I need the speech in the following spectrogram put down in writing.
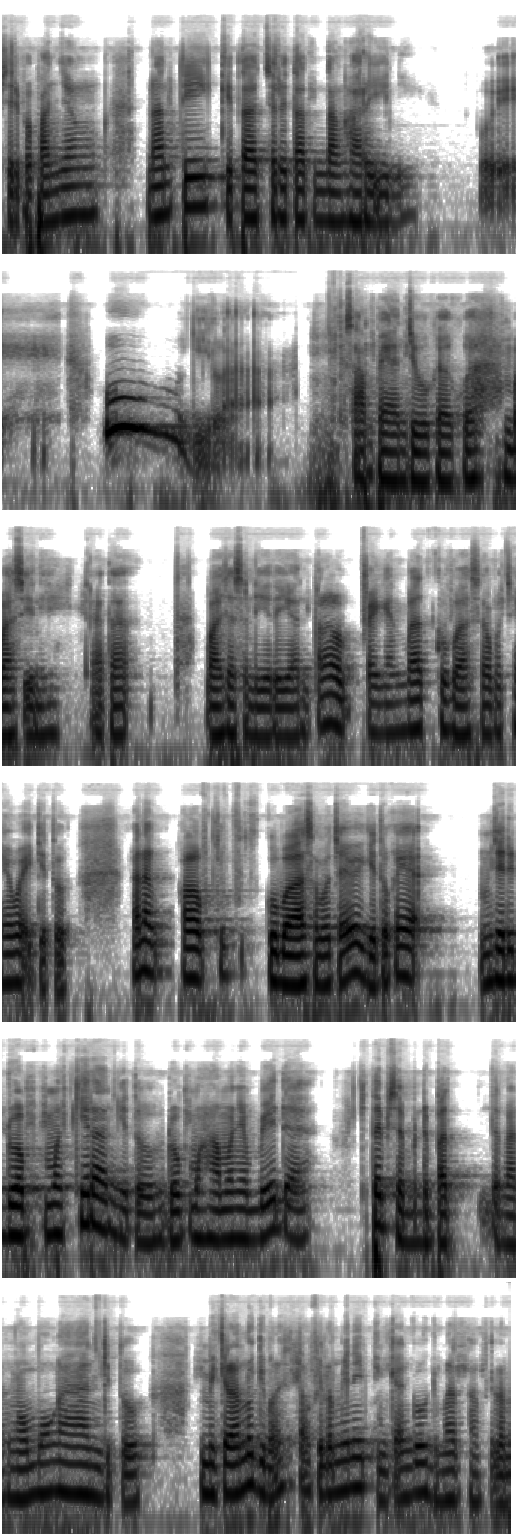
bisa diperpanjang nanti kita cerita tentang hari ini. Wih, uh, gila. Kesampean juga gue bahas ini. Ternyata bahasa sendirian padahal pengen banget gue bahas sama cewek gitu karena kalau gue bahas sama cewek gitu kayak menjadi dua pemikiran gitu dua pemahamannya beda. Kita bisa berdebat dengan ngomongan gitu. Pemikiran lu gimana sih tentang film ini? Pemikiran gue gimana tentang film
